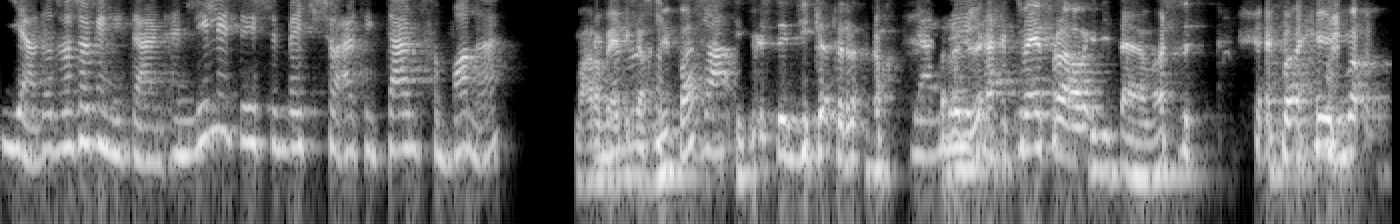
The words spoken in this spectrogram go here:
Ja, dat was ook in die tuin. En Lilith is een beetje zo uit die tuin verbannen. Waarom weet ik dat nu pas? Ik wist niet dat er nog. Ja, er dus eigenlijk twee vrouwen in die tuin was. maar één man.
